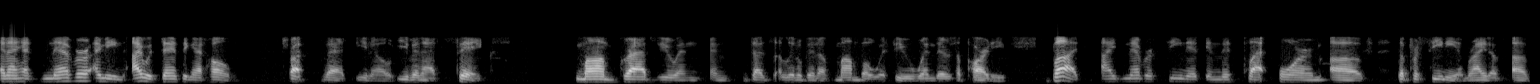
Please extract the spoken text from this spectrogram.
And I had never, I mean, I was dancing at home. Trust that, you know, even at six, mom grabs you and, and does a little bit of mambo with you when there's a party. But I'd never seen it in this platform of the proscenium, right, of, of,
